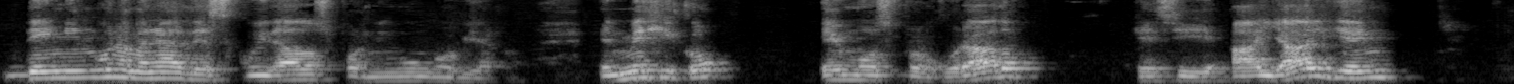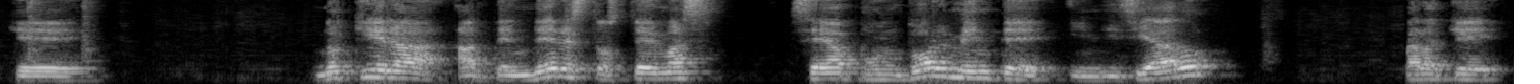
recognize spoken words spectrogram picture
de ninguna manera descuidados por ningún gobierno. En México hemos procurado que si hay alguien que no quiera atender estos temas, sea puntualmente indiciado para que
